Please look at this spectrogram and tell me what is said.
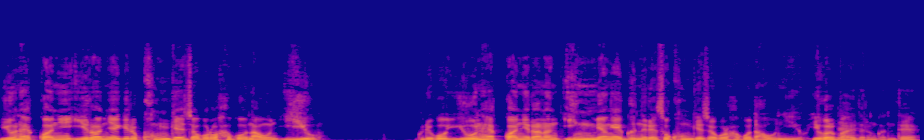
윤핵관이 이런 얘기를 공개적으로 하고 나온 이유 그리고 윤핵관이라는 익명의 그늘에서 공개적으로 하고 나온 이유 이걸 네. 봐야 되는 건데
